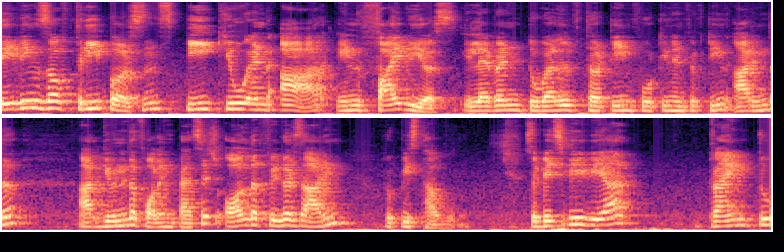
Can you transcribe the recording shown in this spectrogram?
savings of three persons P, Q, and R in five years 11, 12, 13, 14, and 15 are in the are given in the following passage. All the figures are in rupees thousand. So basically, we are trying to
